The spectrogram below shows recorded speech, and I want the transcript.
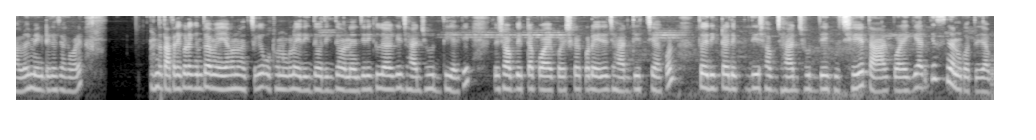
ভালোই মেঘ ডেকেছে একেবারে। তো তাড়াতাড়ি করে কিন্তু আমি এখন হচ্ছে কি উঠোনগুলো এদিক দিয়ে ওদিক দিয়ে মানে যেদিকগুলো আর কি ঝাড় ঝুড় দিই আর কি, তো সব দিকটা পয় পরিষ্কার করে এই যে ঝাড় দিচ্ছে এখন। তো এদিকটা ওদিক দিয়ে সব ঝাড় ঝুড় দিয়ে গুছিয়ে তারপরে গিয়ে আর কি স্নান করতে যাব।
